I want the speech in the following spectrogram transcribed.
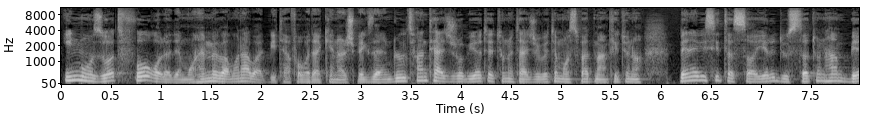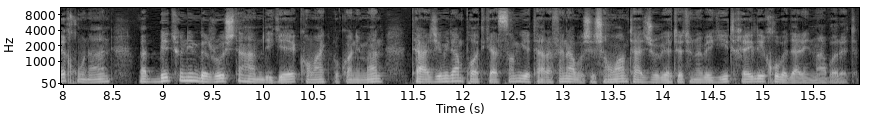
این موضوعات فوق العاده مهمه و ما نباید بی تفاوت در کنارش بگذاریم. لطفا تجربیاتتون و تجربیات مثبت منفیتون رو بنویسید تا سایر دوستاتون هم بخونن و بتونیم به رشد همدیگه کمک بکنیم. من ترجیح میدم پادکست هم یه طرفه نباشه. شما هم تجربیاتتون رو بگید. خیلی خوبه در این موارد.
